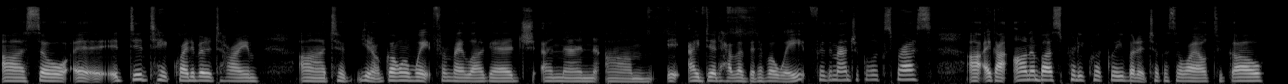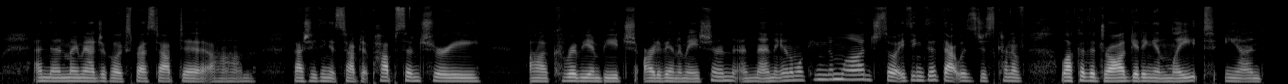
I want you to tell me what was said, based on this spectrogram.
Uh, so it, it, did take quite a bit of time uh, to you know go and wait for my luggage, and then um, it, I did have a bit of a wait for the Magical Express. Uh, I got on a bus pretty quickly, but it took us a while to go, and then my Magical Express stopped at um, gosh, I think it stopped at Pop Century uh, Caribbean Beach Art of Animation and then Animal Kingdom Lodge. So I think that that was just kind of luck of the draw getting in late. And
